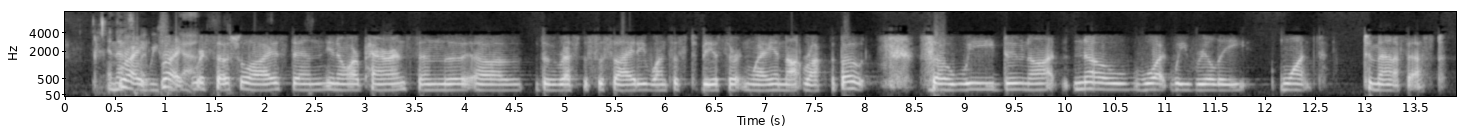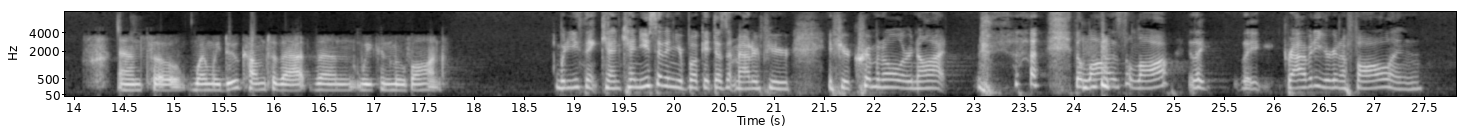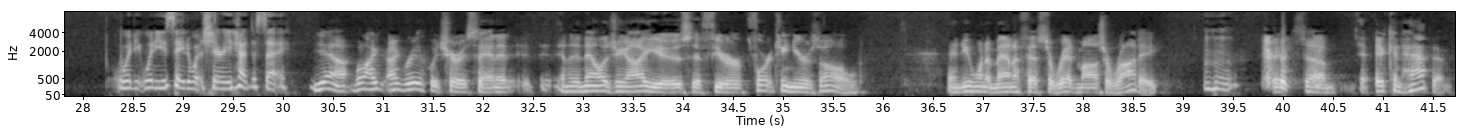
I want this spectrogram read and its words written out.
and that's right, why we forget. right. We're socialized, and you know our parents and the uh, the rest of society wants us to be a certain way and not rock the boat. So we do not know what we really want to manifest, and so when we do come to that, then we can move on. What do you think, Ken? Ken, you said in your book it doesn't matter if you're if you're criminal or not. the law is the law. Like like gravity, you're going to fall. And what do you, what do you say to what Sherry had to say? Yeah, well, I, I agree with what Sherry's saying. It, it, an analogy I use if you're 14 years old and you want to manifest a red Maserati, it's, um, it, it can happen.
